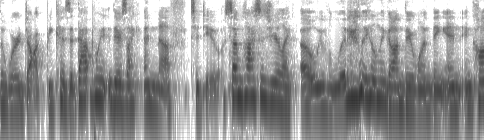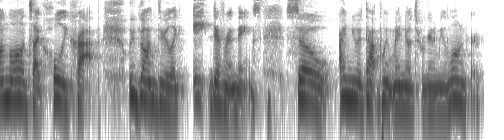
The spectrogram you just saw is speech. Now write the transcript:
the Word doc because at that point there's like enough to do. Some classes you're like, oh, we've literally only gone through one thing. And in con law, it's like, holy crap, we've gone through like eight different things. So I knew at that point my notes were going to be longer.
